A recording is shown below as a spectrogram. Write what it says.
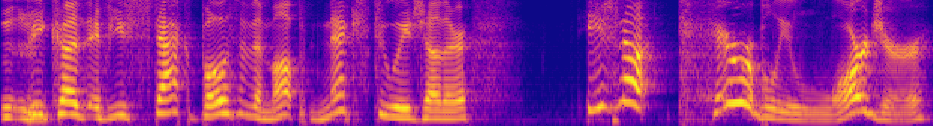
because if you stack both of them up next to each other he's not terribly larger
